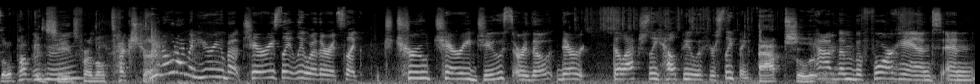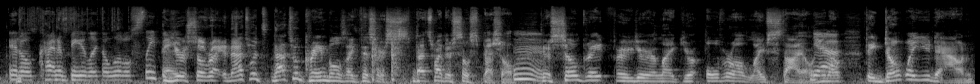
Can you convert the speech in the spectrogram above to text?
little pumpkin seeds for a little texture. You know what I've been hearing about cherries lately? Whether it's like true cherry juice or though they're they'll actually help you if you're sleeping. Absolutely. Have them beforehand, and it'll kind of be like a little sleep. You're so right, and that's what that's what grain bowls like this are. That's why they're so special. They're so great for your like your overall lifestyle. You Mm. Yeah. know, they don't weigh you down.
